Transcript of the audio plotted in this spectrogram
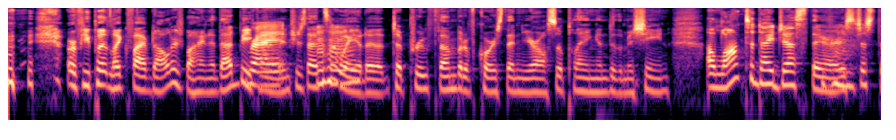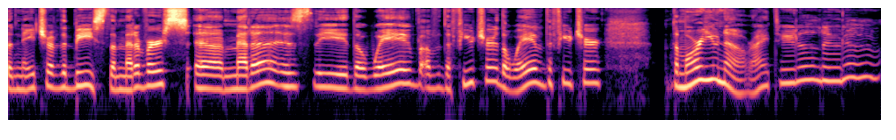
or if you put like five dollars behind it, that'd be right. kind of interesting. That's mm-hmm. a way to, to proof them. But of course, then you're also playing into the machine. A lot to digest There mm-hmm. It's just the nature of the beast. The metaverse, uh, meta is the the wave of the future. The way of the future. The more you know, right? the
